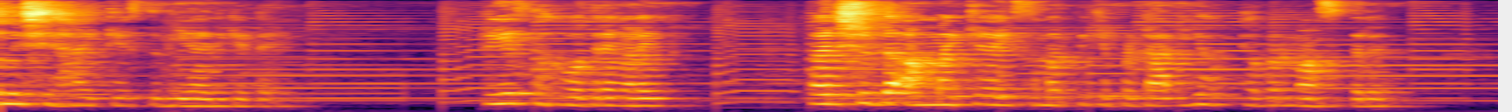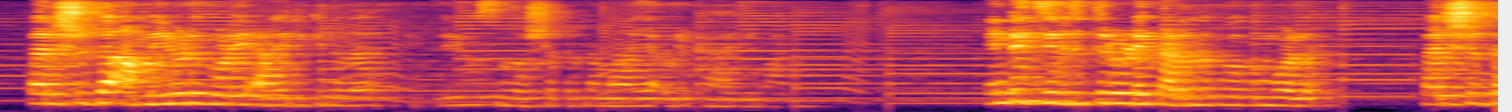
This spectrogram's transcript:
മിശിഹായ്ക്ക് സ്തുതിയായിരിക്കട്ടെ. പ്രിയ സഹോദരങ്ങളെ പരിശുദ്ധ അമ്മയ്ക്കായി സമർപ്പിക്കപ്പെട്ട ഈ ഒക്ടോബർ മാസത്തിൽ പരിശുദ്ധ അമ്മയോട് കൂടെ ആയിരിക്കുന്നത് എത്രയോ സന്തോഷപ്രദമായ ഒരു കാര്യമാണ്. എന്റെ ജീവിതത്തിലൂടെ കടന്നു പോകുമ്പോൾ പരിശുദ്ധ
